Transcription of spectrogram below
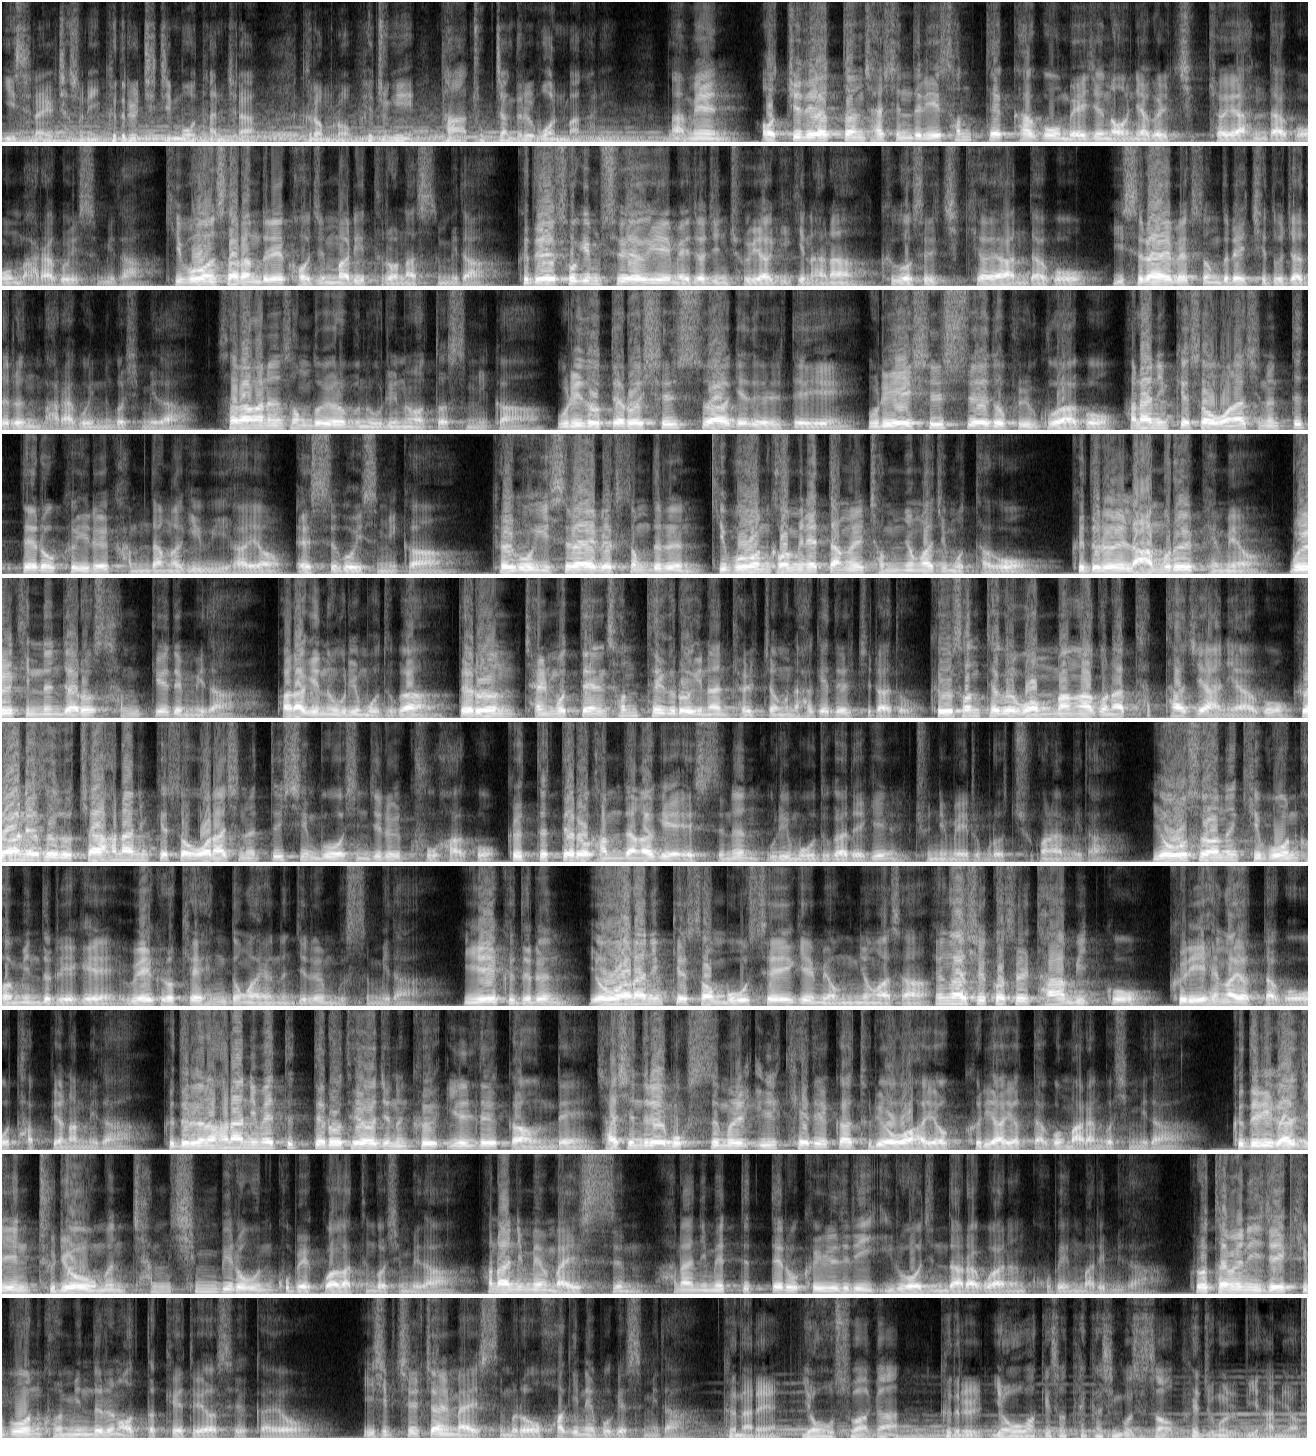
이스라엘 자손이 그들을 치지 못한지라 그러므로 회중이 다 족장들을 원망하니 아멘. 어찌되었던 자신들이 선택하고 맺은 언약을 지켜야 한다고 말하고 있습니다. 기브온 사람들의 거짓말이 드러났습니다. 그들의 속임수에 의해 맺어진 조약이긴 하나 그것을 지켜야 한다고 이스라엘 백성들의 지도자들은 말하고 있는 것입니다. 사랑하는 성도 여러분, 우리는 어떻습니까? 우리도 때로 실수하게 될 때에 우리의 실수에도 불구하고 하나님께서 원하시는 뜻대로 그 일을 감당하기 위하여 애쓰고 있습니까? 결국 이스라엘 백성들은 기브온 거민의 땅을 점령하지 못하고 그들을 나무를 패며 물 깃는 자로 삼게 됩니다. 바라기는 우리 모두가 때론 잘못된 선택으로 인한 결정을 하게 될지라도 그 선택을 원망하거나 탓하지 아니하고 그 안에서조차 하나님께서 원하시는 뜻이 무엇인지를 구하고 그 뜻대로 감당하기에 애쓰는 우리 모두가 되길 주님의 이름으로 축원합니다. 여호수아는 기브온 거민들에게 왜 그렇게 행동하였는지를 묻습니다. 이에 그들은 여호와 하나님께서 모세에게 명령하사 행하실 것을 다 믿고 그리 행하였다고 답변합니다. 그들은 하나님의 뜻대로 되어지는 그 일들 가운데 자신들의 목숨을 잃게 될까 두려워하여 그리하였다고 말한 것입니다. 그들이 가진 두려움은 참 신비로운 고백과 같은 것입니다. 하나님의 말씀, 하나님의 뜻대로 그 일들이 이루어진다라고 하는 고백 말입니다. 그렇다면 이제 기본 권민들은 어떻게 되었을까요? 27절 말씀으로 확인해 보겠습니다. 그날에 여호수아가 그들을 여호와께서 택하신 곳에서 회중을 위하며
